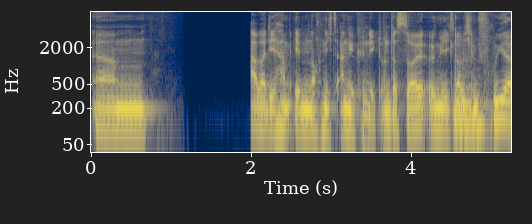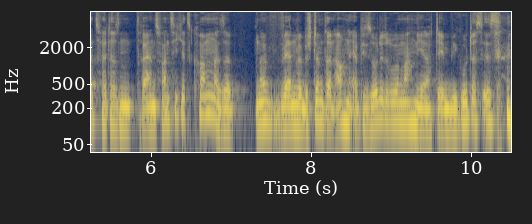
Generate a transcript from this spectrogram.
Ähm, aber die haben eben noch nichts angekündigt. Und das soll irgendwie, glaube ich, im mhm. Frühjahr 2023 jetzt kommen. Also ne, werden wir bestimmt dann auch eine Episode drüber machen, je nachdem, wie gut das ist.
